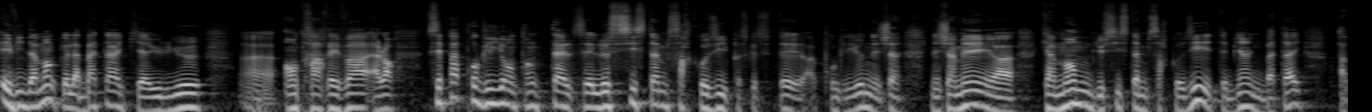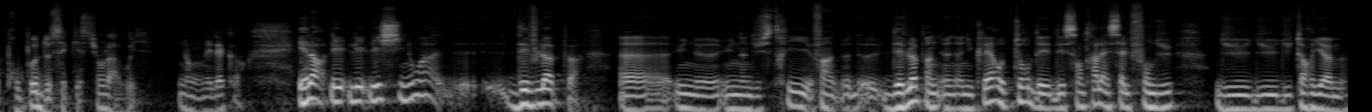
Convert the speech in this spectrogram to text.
évidemment que la bataille qui a eu lieu entre Areva, alors c'est pas Proglio en tant que tel, c'est le système Sarkozy, parce que c'était Proglio n'est jamais qu'un membre du système Sarkozy, était bien une bataille à propos de ces questions-là, oui. Non, on est d'accord. Et alors, les Chinois développent euh, une, industrie, enfin, développe un, nucléaire autour des, centrales à sel fondu du, thorium,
